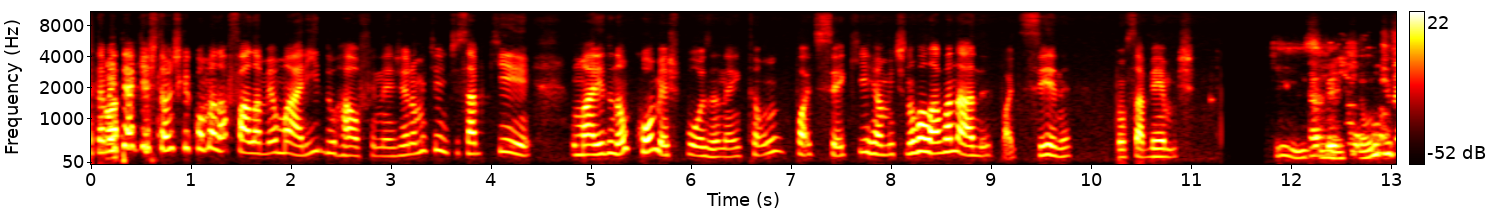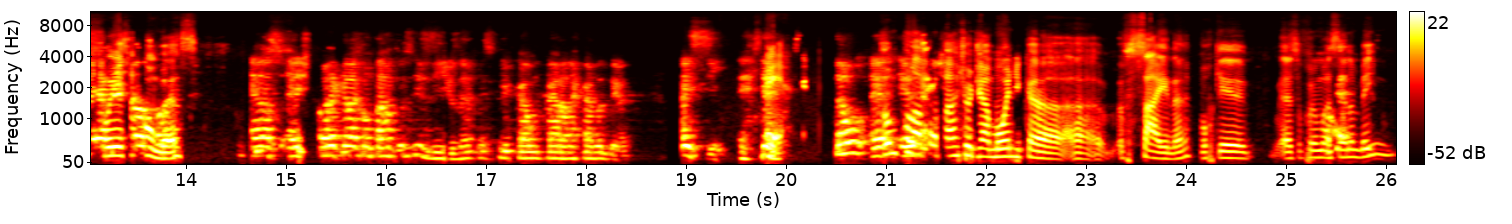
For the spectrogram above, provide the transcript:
também tem a questão de que, como ela fala meu marido, Ralph, né? Geralmente a gente sabe que o marido não come a esposa, né? Então pode ser que realmente não rolava nada. Pode ser, né? Não sabemos. Que isso, É, gente? pessoal, Onde é, foi essa pessoal, conversa? Era, é a história que ela contava pros vizinhos, né? Pra explicar um cara na casa dela. Mas sim. Então, é, Vamos é- pular pra parte onde a Mônica ah, sai, né? Porque essa foi uma cena bem.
